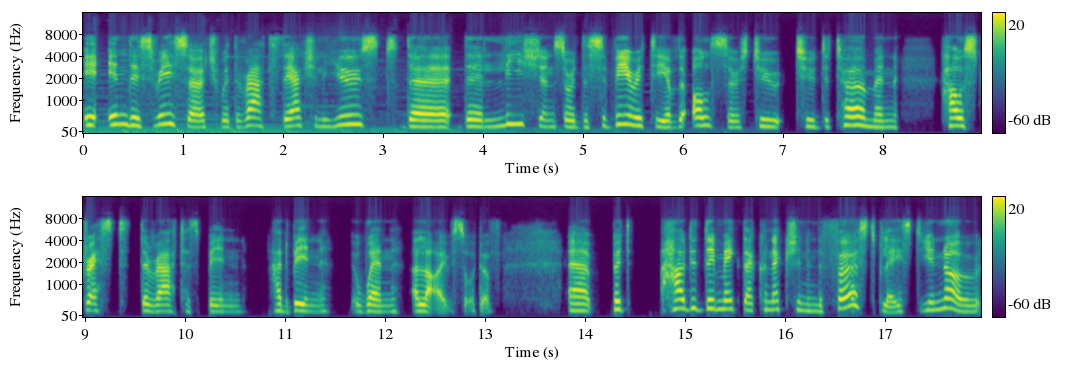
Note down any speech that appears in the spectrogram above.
in this research with the rats, they actually used the the lesions or the severity of the ulcers to to determine how stressed the rat has been had been when alive, sort of. Uh, but how did they make that connection in the first place? Do you know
